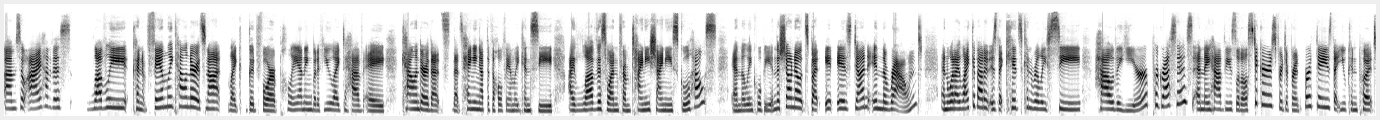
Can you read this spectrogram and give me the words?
Um, so I have this lovely kind of family calendar. It's not like good for planning, but if you like to have a calendar that's that's hanging up that the whole family can see, I love this one from Tiny Shiny Schoolhouse, and the link will be in the show notes, but it is done in the round. And what I like about it is that kids can really see how the year progresses and they have these little stickers for different birthdays that you can put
